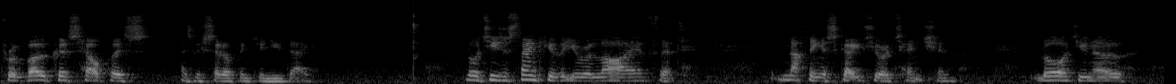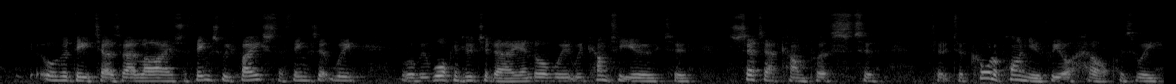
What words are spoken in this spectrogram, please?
provoke us, help us as we set off into a new day. Lord Jesus, thank you that you're alive, that nothing escapes your attention. Lord, you know all the details of our lives, the things we face, the things that we will be walking through today. And Lord, we, we come to you to set our compass, to, to, to call upon you for your help as we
